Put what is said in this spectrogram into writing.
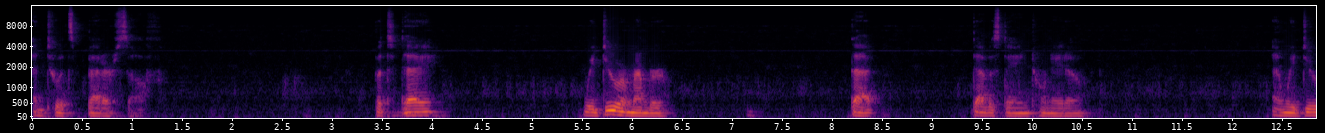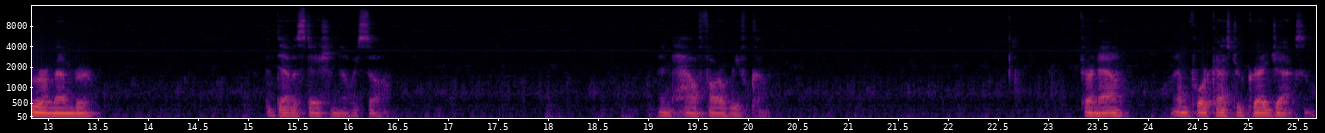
and to its better self. But today, we do remember that devastating tornado, and we do remember the devastation that we saw and how far we've come. For now, I'm forecaster Greg Jackson.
